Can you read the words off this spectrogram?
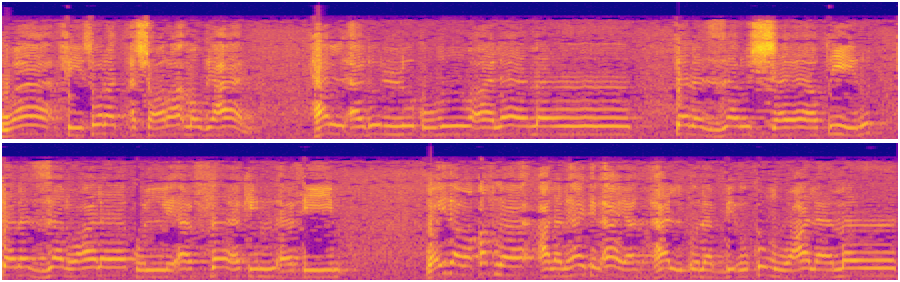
وفي سورة الشعراء موضعان هل أدلكم على من تنزل الشياطين تنزل على كل أفاك أثيم؟ وإذا وقفنا على نهاية الآية هل أنبئكم على من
